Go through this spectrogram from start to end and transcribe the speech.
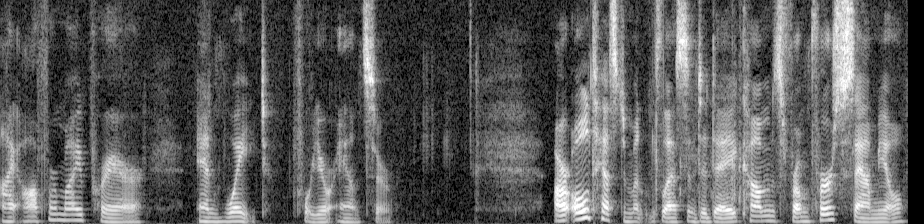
I offer my prayer and wait for your answer. Our Old Testament lesson today comes from 1 Samuel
